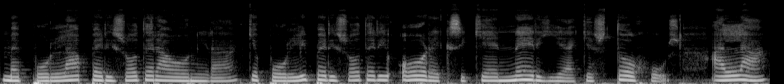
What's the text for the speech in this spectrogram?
με πολλά περισσότερα όνειρα και πολύ περισσότερη όρεξη και ενέργεια και στόχους, αλλά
